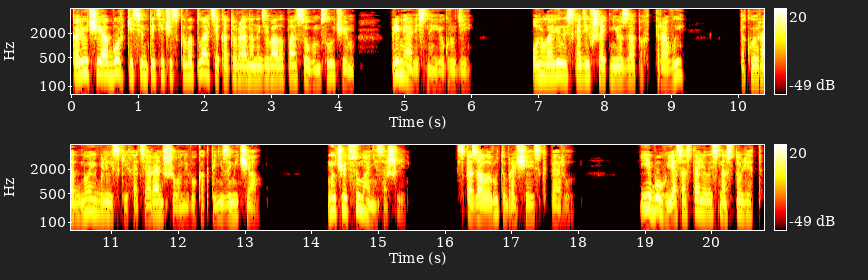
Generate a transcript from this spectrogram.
Колючие оборки синтетического платья, которое она надевала по особым случаям, примялись на ее груди. Он уловил исходивший от нее запах травы, такой родной и близкий, хотя раньше он его как-то не замечал. «Мы чуть с ума не сошли», — сказала Рут, обращаясь к Перл. «Ей-богу, я состарилась на сто лет.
